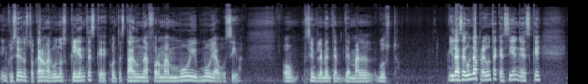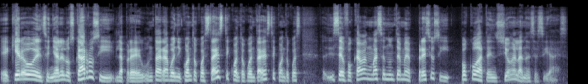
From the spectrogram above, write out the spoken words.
Inclusive nos tocaron algunos clientes que contestaban de una forma muy, muy abusiva o simplemente de mal gusto. Y la segunda pregunta que hacían es que eh, quiero enseñarle los carros y la pregunta era, bueno, ¿y cuánto cuesta este? ¿Y cuánto cuesta este? ¿Y cuánto cuesta? Y se enfocaban más en un tema de precios y poco atención a las necesidades.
